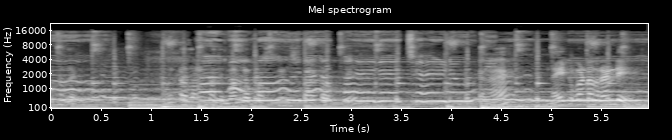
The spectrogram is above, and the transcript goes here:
ఉంటుంది. మళ్ళీ ఫస్ట్ నైట్ కొండదు రండి.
